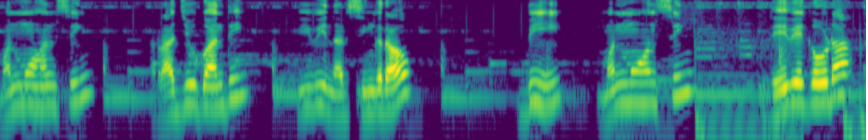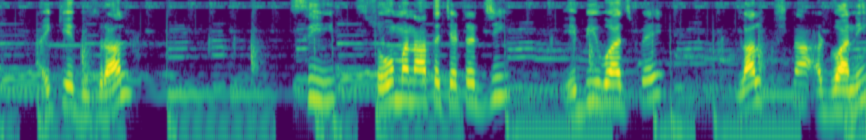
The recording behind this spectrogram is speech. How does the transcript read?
Manmohan Singh, Rajiv Gandhi, P. V. Narasimha Rao. B. Manmohan Singh, Deve Gowda, I. K. Gujral. C. Somnath Chatterjee, A. B. Vajpayee, Lal Krishna Advani.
